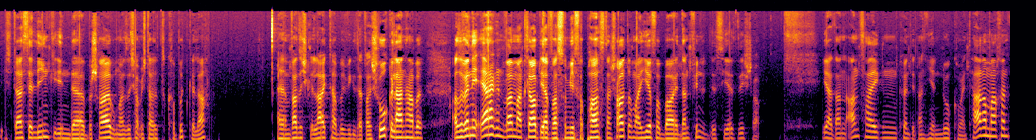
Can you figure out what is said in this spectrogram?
ich, da ist der Link in der Beschreibung, also ich habe mich da kaputt gelacht. Ähm, was ich geliked habe, wie gesagt, was ich hochgeladen habe. Also wenn ihr irgendwann mal glaubt, ihr habt was von mir verpasst, dann schaut doch mal hier vorbei, dann findet ihr es hier sicher. Ja, dann anzeigen könnt ihr dann hier nur Kommentare machen.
